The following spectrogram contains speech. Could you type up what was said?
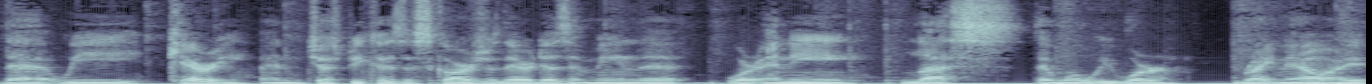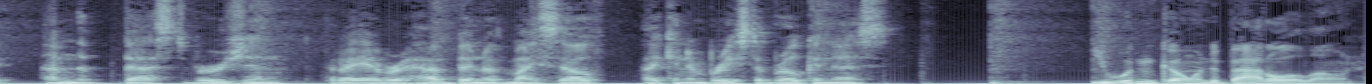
that we carry, and just because the scars are there doesn't mean that we're any less than what we were. Right now, I, I'm the best version that I ever have been of myself. I can embrace the brokenness. You wouldn't go into battle alone.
